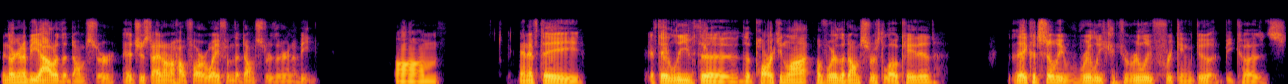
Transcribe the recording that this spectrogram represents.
and they're going to be out of the dumpster. It's just I don't know how far away from the dumpster they're going to be. Um, and if they if they leave the the parking lot of where the dumpster is located, they could still be really really freaking good because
